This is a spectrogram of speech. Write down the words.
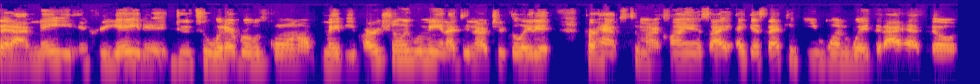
that I made and created due to whatever was going on, maybe personally with me, and I didn't articulate it perhaps to my clients. I, I guess that can be one way that I have felt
